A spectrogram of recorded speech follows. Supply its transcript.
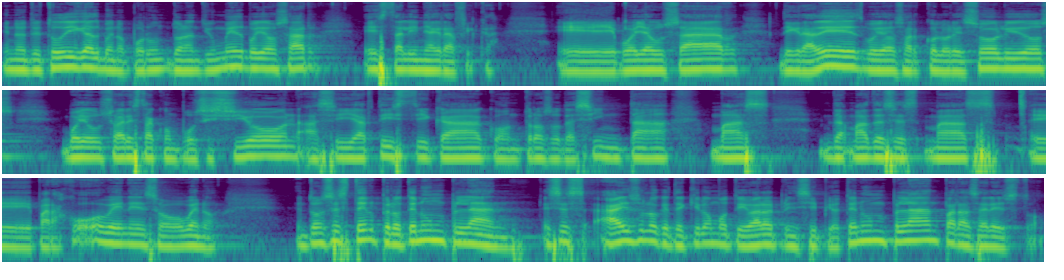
en donde tú digas, bueno, por un, durante un mes voy a usar esta línea gráfica. Eh, voy a usar degradés, voy a usar colores sólidos, voy a usar esta composición así artística con trozos de cinta más, más, más eh, para jóvenes o bueno. Entonces, ten, pero ten un plan. Ese es, a eso es lo que te quiero motivar al principio. Ten un plan para hacer esto.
